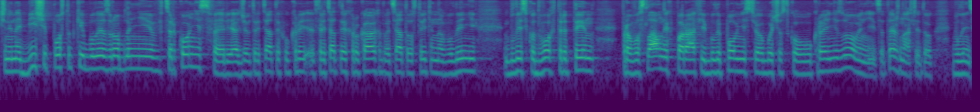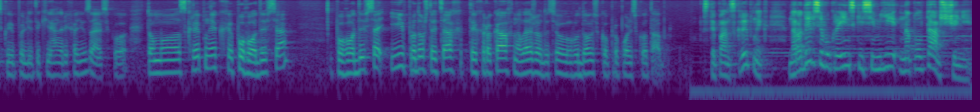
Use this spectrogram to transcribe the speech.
Чи не найбільші поступки були зроблені в церковній сфері, адже в 30-х, в 30-х роках ХХ століття на Волині близько двох третин православних парафій були повністю або частково українізовані. І це теж наслідок волинської політики Генріха Юзевського. Тому скрипник погодився. Погодився і впродовж 30-х роках належав до цього гудовського пропольського табору. Степан Скрипник народився в українській сім'ї на Полтавщині.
